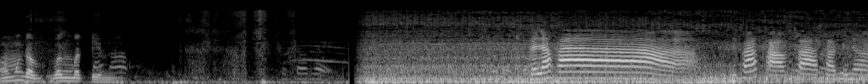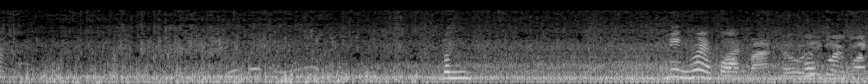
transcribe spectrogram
อ๋อมันกับเบิ้งบ่เต็มไปแล้วค่ะสิผ้าขามฟ้าค่ะพี่น้องเบึงวิ่งห้วยขวานปากเออนี่ก้อยก่อน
